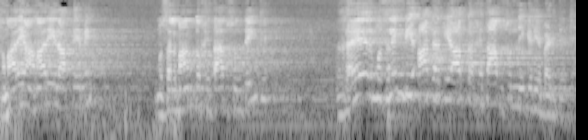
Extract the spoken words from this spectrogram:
हमारे यहाँ, हमारे इलाके में मुसलमान तो खिताब सुनते ही थे, गैर मुस्लिम भी आकर के आपका खिताब सुनने के लिए बैठते थे।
